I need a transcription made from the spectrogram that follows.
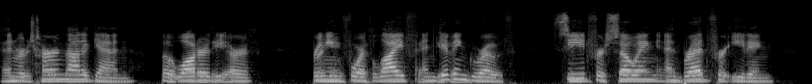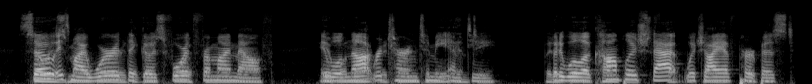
and return not again, but water the earth, bringing forth life and giving growth, seed for sowing and bread for eating. So is my word that goes forth from my mouth. It will not return to me empty, but it will accomplish that which I have purposed,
